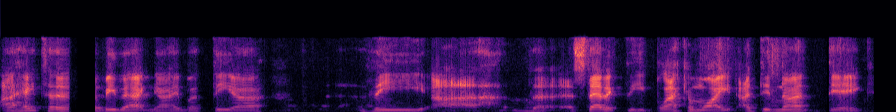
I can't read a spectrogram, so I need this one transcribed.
I hate to be that guy, but the uh the uh the aesthetic, the black and white, I did not dig.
